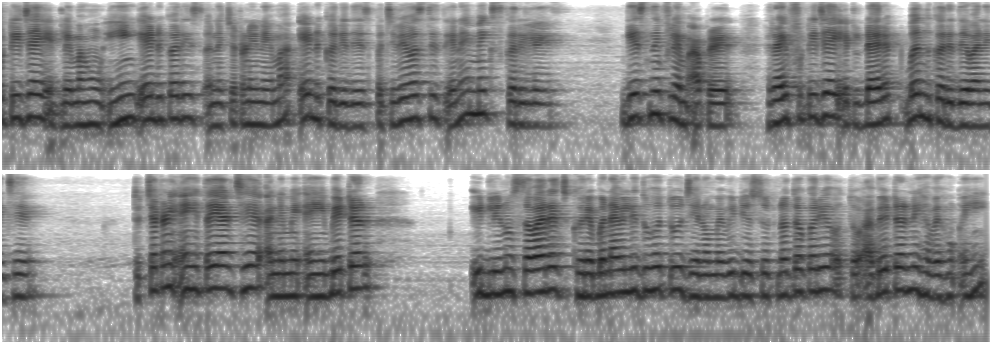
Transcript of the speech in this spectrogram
ફૂટી જાય, એટલે એમાં હું હિંગ એડ કરીશ અને ચટણીને એમાં એડ કરી દઈશ. પછી વ્યવસ્થિત એને મિક્સ કરી લઈશ. ગેસની ફ્લેમ આપણે રાઈ ફૂટી જાય, એટલે ડાયરેક્ટ બંધ કરી દેવાની છે. તો ચટણી અહીં તૈયાર છે અને મેં અહીં બેટર ઇડલીનું સવારે જ ઘરે બનાવી લીધું હતું, જેનો મેં વીડિયો શૂટ નહોતો કર્યો. તો આ બેટરની હવે હું અહીં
